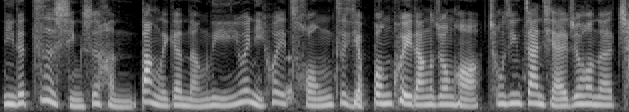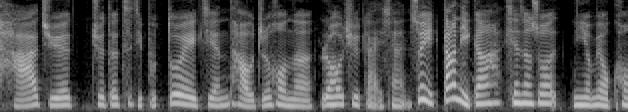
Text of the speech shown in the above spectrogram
你的自省是很棒的一个能力，因为你会从自己的崩溃当中哈，重新站起来之后呢，察觉觉得自己不对，检讨之后呢，然后去改善。所以，当你跟先生说你有没有空，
